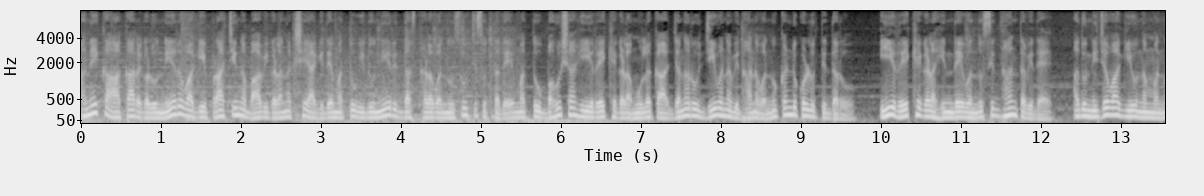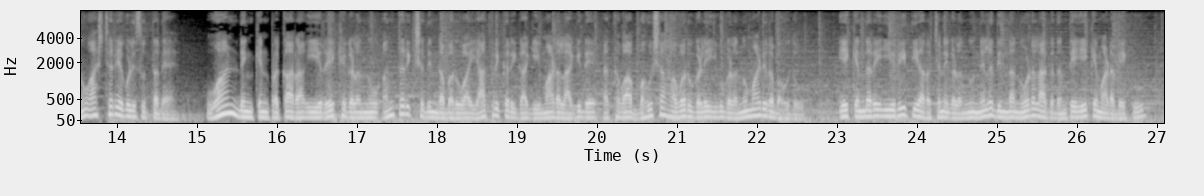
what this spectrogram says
ಅನೇಕ ಆಕಾರಗಳು ನೇರವಾಗಿ ಪ್ರಾಚೀನ ಬಾವಿಗಳ ನಕ್ಷೆಯಾಗಿದೆ ಮತ್ತು ಇದು ನೀರಿದ್ದ ಸ್ಥಳವನ್ನು ಸೂಚಿಸುತ್ತದೆ ಮತ್ತು ಬಹುಶಃ ಈ ರೇಖೆಗಳ ಮೂಲಕ ಜನರು ಜೀವನ ವಿಧಾನವನ್ನು ಕಂಡುಕೊಳ್ಳುತ್ತಿದ್ದರು. ಈ ರೇಖೆಗಳ ಹಿಂದೆ ಒಂದು ಸಿದ್ಧಾಂತವಿದೆ. ಅದು ನಿಜವಾಗಿಯೂ ನಮ್ಮನ್ನು ಆಶ್ಚರ್ಯಗೊಳಿಸುತ್ತದೆ. ವಾನ್ ಡೆಂಕೆನ್ ಪ್ರಕಾರ ಈ ರೇಖೆಗಳನ್ನು ಅಂತರಿಕ್ಷದಿಂದ ಬರುವ ಯಾತ್ರಿಕರಿಗಾಗಿ ಮಾಡಲಾಗಿದೆ ಅಥವಾ ಬಹುಶಃ ಅವರುಗಳೇ ಇವುಗಳನ್ನು ಮಾಡಿರಬಹುದು. ಏಕೆಂದರೆ ಈ ರೀತಿಯ ರಚನೆಗಳನ್ನು ನೆಲದಿಂದ ನೋಡಲಾಗದಂತೆ ಏಕೆ ಮಾಡಬೇಕು?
